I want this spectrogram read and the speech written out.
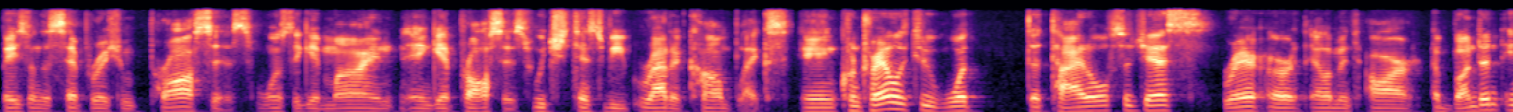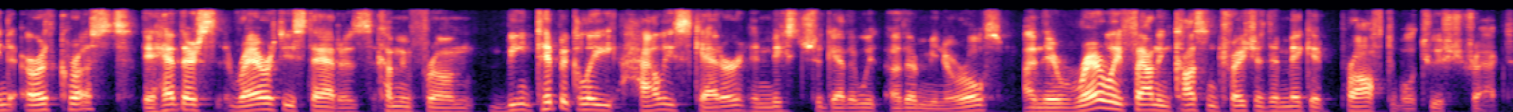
based on the separation process once they get mined and get processed, which tends to be rather complex. And contrary to what the title suggests, rare earth elements are abundant in the earth crust. They have their rarity status coming from being typically highly scattered and mixed together with other minerals. And they're rarely found in concentrations that make it profitable to extract.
